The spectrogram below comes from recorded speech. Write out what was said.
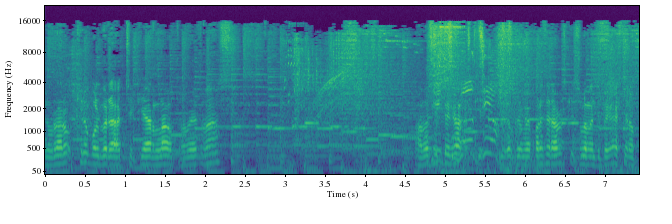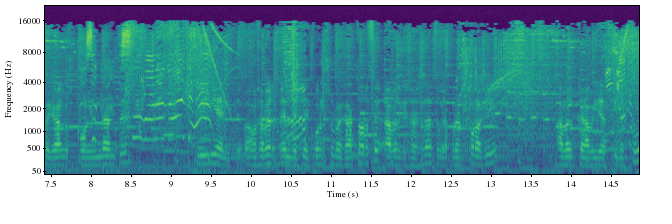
Lo raro, quiero volver a chequearla otra vez más. A ver si pega. Lo que me parece raro es que solamente pega este, no pega a los colindantes. Siguiente, vamos a ver el de que consume 14. A ver qué sale. Te voy a poner por aquí. A ver qué habilidad tienes tú.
